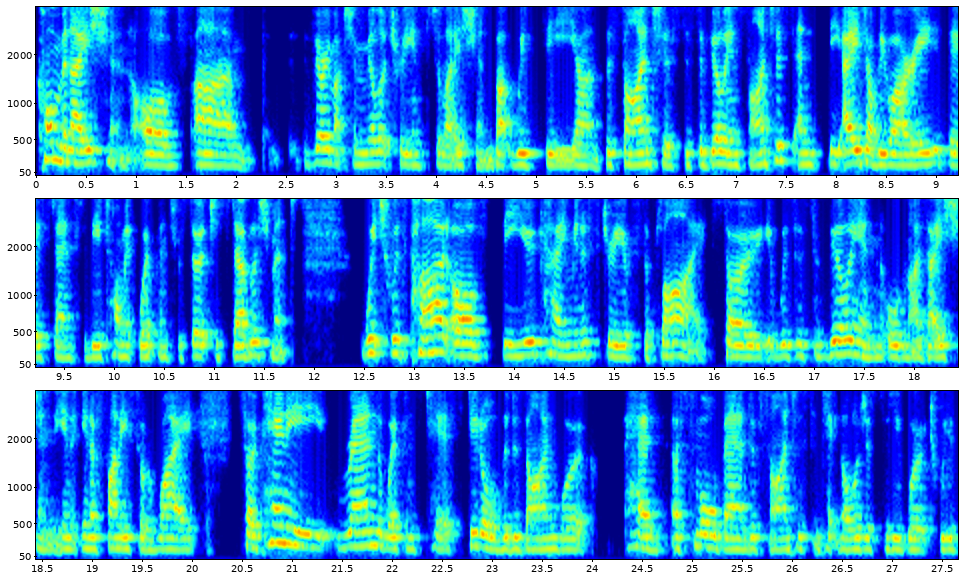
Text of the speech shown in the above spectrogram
combination of um, very much a military installation, but with the, uh, the scientists, the civilian scientists, and the AWRE there stands for the Atomic Weapons Research Establishment, which was part of the UK Ministry of Supply. So it was a civilian organisation in, in a funny sort of way. So Penney ran the weapons tests, did all the design work, had a small band of scientists and technologists that he worked with.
